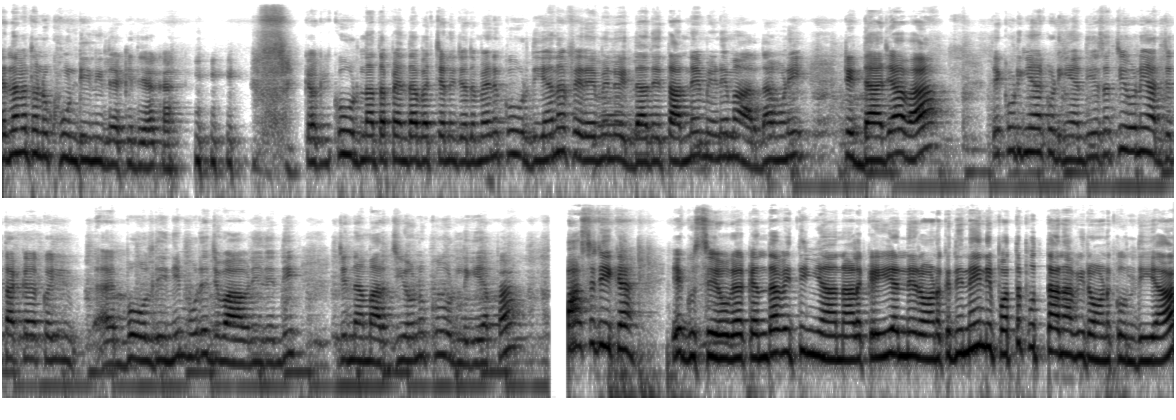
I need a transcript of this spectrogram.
ਕਹਿੰਦਾ ਮੈਂ ਤੁਹਾਨੂੰ ਖੁੰਡੀ ਨਹੀਂ ਲੈ ਕੇ ਦਿਆ ਕਰਨੀ ਕਿਉਂਕਿ ਘੂਰਨਾ ਤਾਂ ਪੈਂਦਾ ਬੱਚੇ ਨੂੰ, ਜਦੋਂ ਮੈਂ ਇਹਨੂੰ ਘੂਰਦੀ ਆ ਨਾ, ਫਿਰ ਇਹ ਮੈਨੂੰ ਇਦਾਂ ਦੇ ਤਾਨੇ ਮੇਣੇ ਮਾਰਦਾ ਹੁਣੀ, ਟਿੱਡਾ ਜਿਹਾ ਵਾ। ਤੇ ਕੁੜੀਆਂ ਕੁੜੀਆਂ ਦੀ ਸੱਚੀ ਉਹਨੇ ਅੱਜ ਤੱਕ ਕੋਈ ਬੋਲਦੀ ਨਹੀਂ ਮੂਹਰੇ ਜਵਾਬ ਨਹੀਂ ਦਿੰਦੀ, ਜਿੰਨਾ ਮਰਜ਼ੀ ਉਹਨੂੰ ਘੂਰ ਲਈਏ ਆਪਾਂ। ਬਸ ਠੀਕ ਆ, ਇਹ ਗੁੱਸੇ ਹੋ ਗਿਆ, ਕਹਿੰਦਾ ਵੀ ਧੀਆਂ ਨਾਲ ਕਈ ਜੰਨੇ ਰੌਣਕ ਦੀ, ਨਹੀਂ ਨਹੀਂ ਪੁੱਤ, ਪੁੱਤਾਂ ਨਾਲ ਵੀ ਰੌਣਕ ਹੁੰਦੀ ਆ।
